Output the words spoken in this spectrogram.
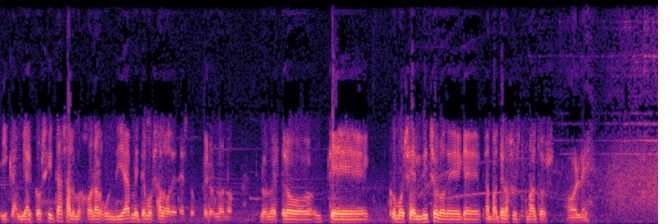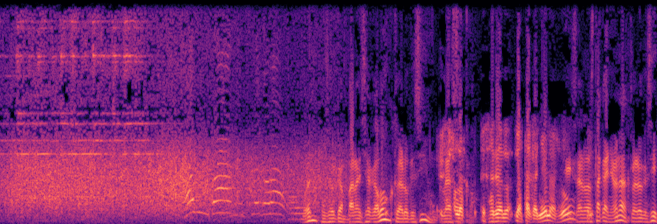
y cambiar cositas, a lo mejor algún día metemos algo de texto, pero no, no. Lo nuestro, que, como es el dicho, lo de que zapatero a sus zapatos. Ole. Bueno, pues el campana se acabó, claro que sí, un clásico. Esas eran las tacañonas, ¿no? Esas las tacañonas, claro que sí.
